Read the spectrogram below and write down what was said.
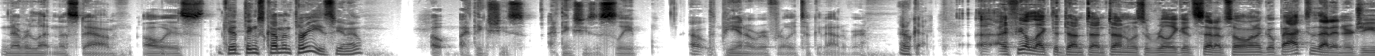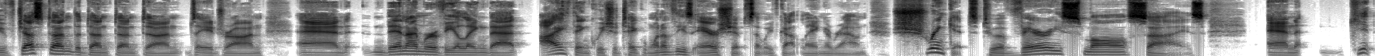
never letting us down. Always. Good things come in threes, you know. Oh, I think she's I think she's asleep. Oh, The piano riff really took it out of her. okay. I feel like the dun dun dun was a really good setup. So I want to go back to that energy. You've just done the dun dun dun, Adron, and then I'm revealing that I think we should take one of these airships that we've got laying around, shrink it to a very small size, and get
